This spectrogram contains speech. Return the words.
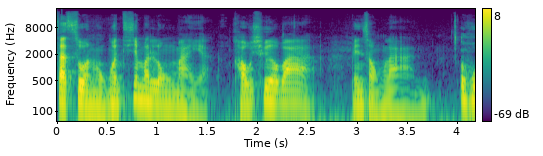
สัดส่วนของคนที่จะมาลงใหม่อะเขาเชื่อว่าเป็นสองล้าน โอ้โห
